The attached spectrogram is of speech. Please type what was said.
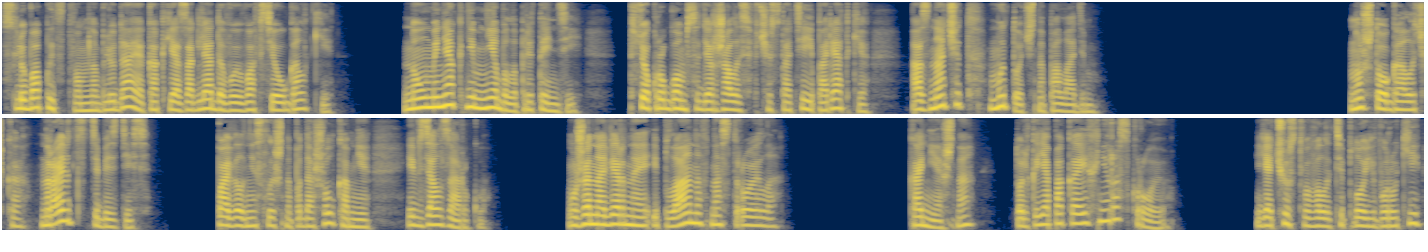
с любопытством наблюдая, как я заглядываю во все уголки. Но у меня к ним не было претензий. Все кругом содержалось в чистоте и порядке, а значит, мы точно поладим. «Ну что, Галочка, нравится тебе здесь?» Павел неслышно подошел ко мне и взял за руку. Уже, наверное, и планов настроила. Конечно, только я пока их не раскрою. Я чувствовала тепло его руки,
